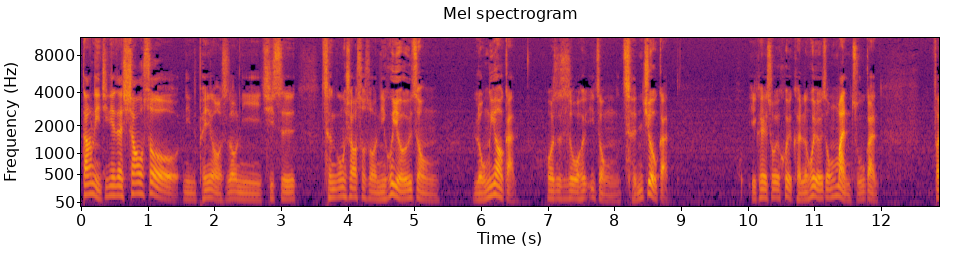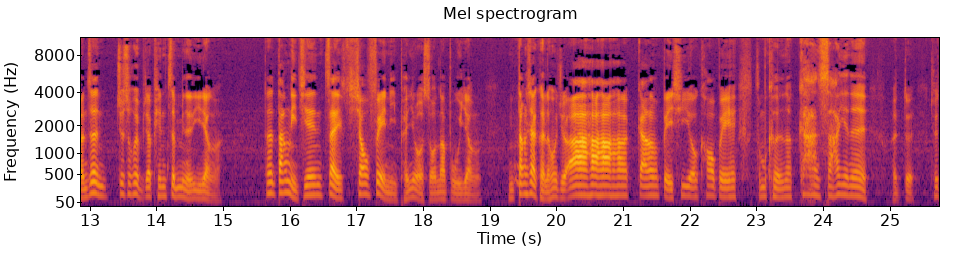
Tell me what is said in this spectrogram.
当你今天在销售你的朋友的时候，你其实成功销售的时候，你会有一种荣耀感，或者是说会一种成就感，也可以说会可能会有一种满足感。反正就是会比较偏正面的力量啊。但是当你今天在消费你朋友的时候，那不一样了。你当下可能会觉得啊哈哈哈，干北汽油靠北，怎么可能呢？干傻眼呢？呃，对，就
